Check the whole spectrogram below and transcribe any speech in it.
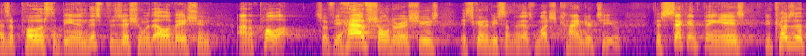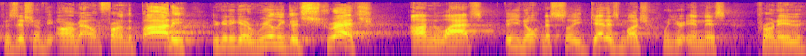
as opposed to being in this position with elevation on a pull up. So if you have shoulder issues, it's going to be something that's much kinder to you. The second thing is because of the position of the arm out in front of the body, you're going to get a really good stretch on the lats that you don't necessarily get as much when you're in this pronated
